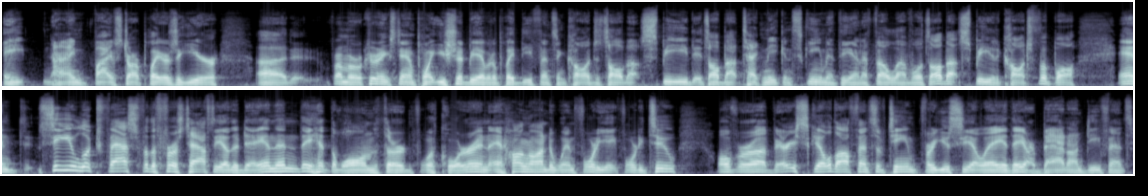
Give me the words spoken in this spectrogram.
eight, nine, five star players a year. Uh, from a recruiting standpoint, you should be able to play defense in college. It's all about speed. It's all about technique and scheme at the NFL level. It's all about speed at college football. And CU looked fast for the first half the other day, and then they hit the wall in the third and fourth quarter and, and hung on to win 48 42 over a very skilled offensive team for UCLA. They are bad on defense.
